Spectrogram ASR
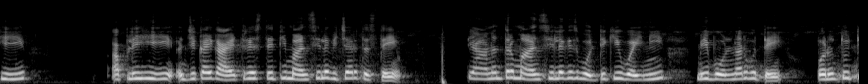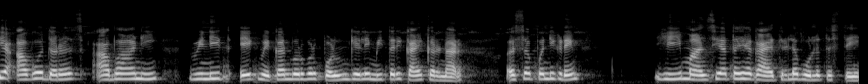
ही आपली ही जी काही गायत्री असते ती मानसीला विचारत असते. त्यानंतर मानसी लगेच बोलते की वहिनी मी बोलणार होते परंतु त्या अगोदरच आभा आणि विनीत एकमेकांबरोबर पळून गेले मी तरी काय करणार? असं पण इकडे ही मानसी आता ह्या गायत्रीला बोलत असते.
